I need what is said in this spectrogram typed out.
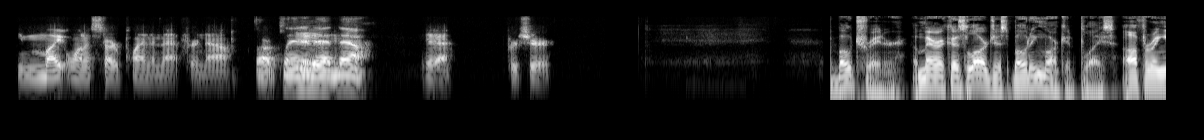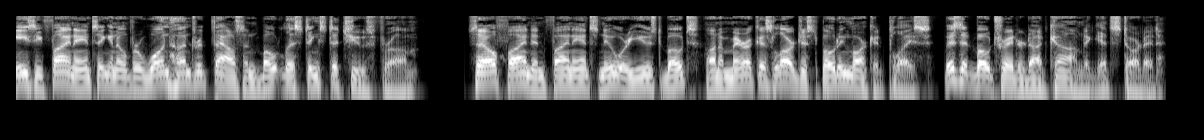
you might want to start planning that for now. Start planning Yeah. that now. yeah for sure Boat Trader, America's largest boating marketplace, offering easy financing and over 100,000 boat listings to choose from. Sell, find, and finance new or used boats on America's largest boating marketplace. Visit BoatTrader.com to get started.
